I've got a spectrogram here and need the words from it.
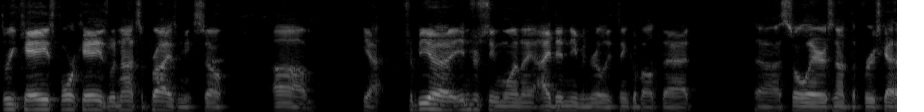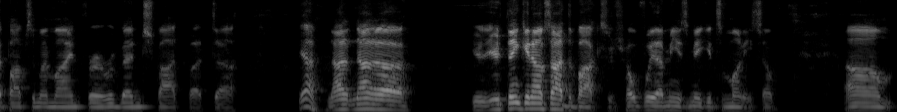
three Ks, four Ks would not surprise me. So, um, yeah, should be an interesting one. I, I didn't even really think about that. Uh, Soler is not the first guy that pops in my mind for a revenge spot, but uh, yeah, not not uh you're, you're thinking outside the box, which hopefully that means making some money. So, um,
